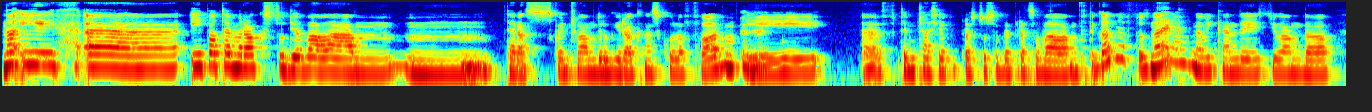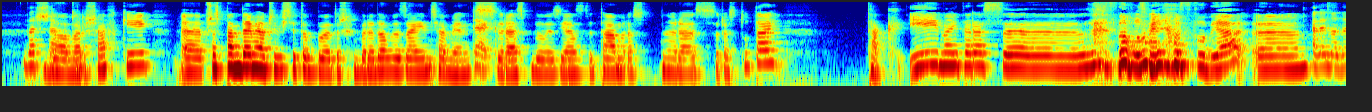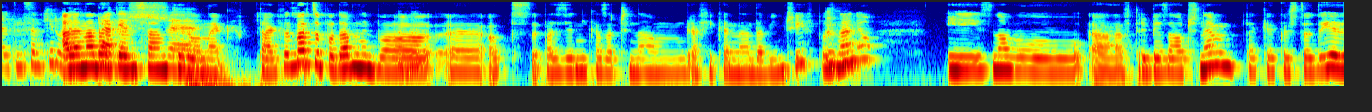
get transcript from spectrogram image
No i, e, i potem rok studiowałam, mm, teraz skończyłam drugi rok na School of Form Mhm. i e, w tym czasie po prostu sobie pracowałam w tygodniu w Poznaniu, Tak. na weekendy jeździłam do Warszawki. do Warszawki. E, przez pandemię oczywiście to były też hybrydowe zajęcia, więc Tak. raz były zjazdy tam, raz, raz, raz tutaj. Tak. I no i teraz e, znowu zmieniam studia, e, Ale nadal ten sam kierunek. ale nadal Prawie, ten sam że... kierunek. Tak, bardzo podobny, bo Mhm. e, od października zaczynam grafikę na Da Vinci w Mhm. Poznaniu. I znowu e, w trybie zaocznym, tak jakoś to. Je,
